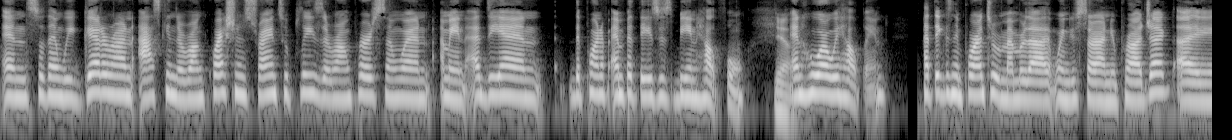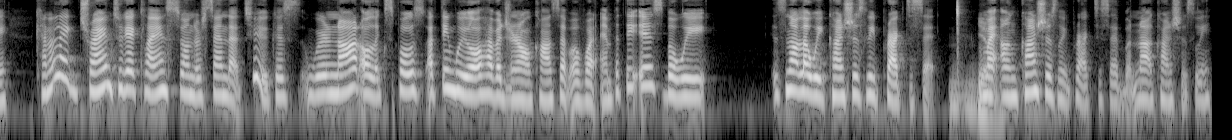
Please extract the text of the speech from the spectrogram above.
And so then we get around asking the wrong questions, trying to please the wrong person. When, I mean, at the end, the point of empathy is just being helpful. yeah And who are we helping? I think it's important to remember that when you start a new project, I kind of like trying to get clients to understand that too, because we're not all exposed. I think we all have a general concept of what empathy is, but we, it's not like we consciously practice it. We might unconsciously practice it, but not consciously.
